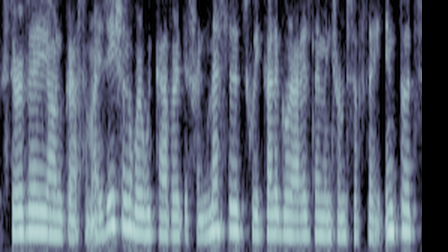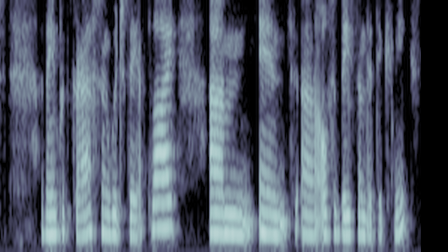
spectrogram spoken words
survey on graph summarization where we cover different methods. We categorize them in terms of the inputs, the input graphs on which they apply, um, and uh, also based on the techniques.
